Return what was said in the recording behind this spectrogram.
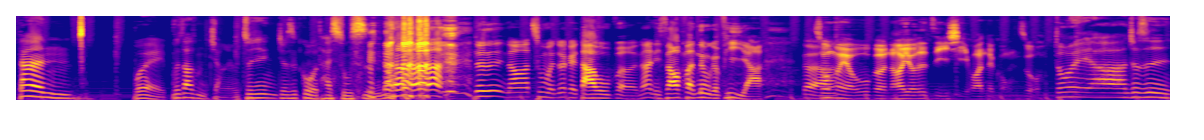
但不会，不知道怎么讲。最近就是过得太舒适？就是你知道吗？出门就可以搭 Uber，那你知道愤怒个屁呀、对啊，出门有 Uber，然后又是自己喜欢的工作，对呀、就是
